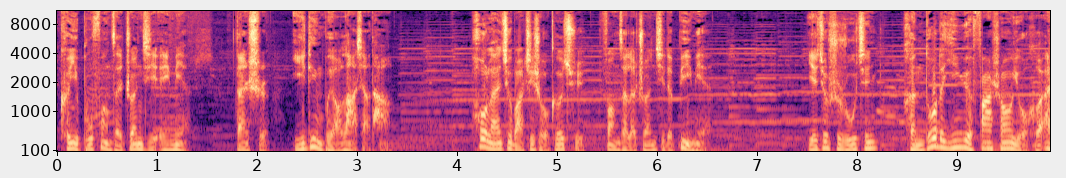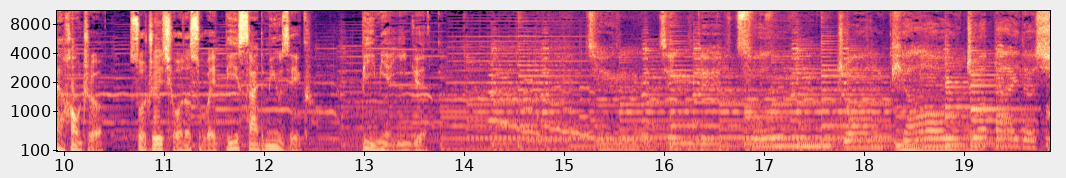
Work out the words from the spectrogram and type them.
可以不放在专辑 A 面，但是一定不要落下它。后来就把这首歌曲放在了专辑的 B 面，也就是如今很多的音乐发烧友和爱好者所追求的所谓 B-side music，B 面音乐。静静的村庄飘着白的雪，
